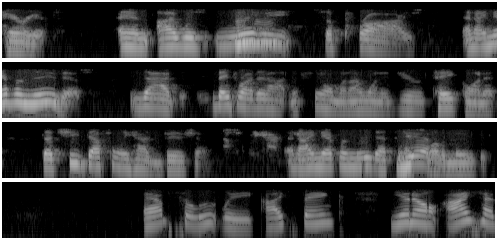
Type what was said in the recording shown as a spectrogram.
Harriet, and I was really surprised, and I never knew this that they brought it out in the film, and I wanted your take on it. That she definitely had visions, and I never knew that till Yes. I saw the movie. Absolutely. I think, you know, I had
